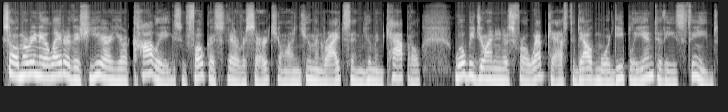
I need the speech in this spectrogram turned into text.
So, Marina, later this year, your colleagues who focus their research on human rights and human capital will be joining us for a webcast to delve more deeply into these themes.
